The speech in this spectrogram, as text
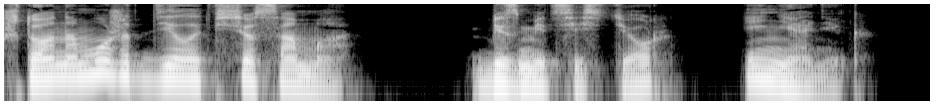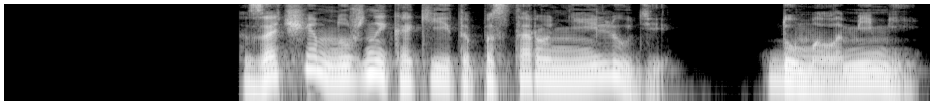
что она может делать все сама, без медсестер и нянек. «Зачем нужны какие-то посторонние люди?» – думала Мими,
